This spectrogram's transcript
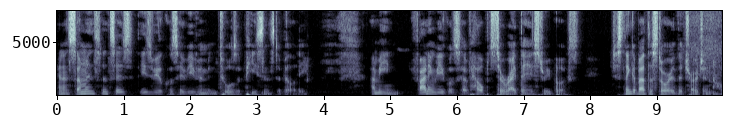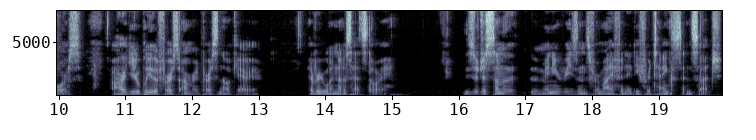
and in some instances, these vehicles have even been tools of peace and stability. I mean, fighting vehicles have helped to write the history books. Just think about the story of the Trojan horse, arguably the first armored personnel carrier. Everyone knows that story. These are just some of the, many reasons for my affinity for tanks and such.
